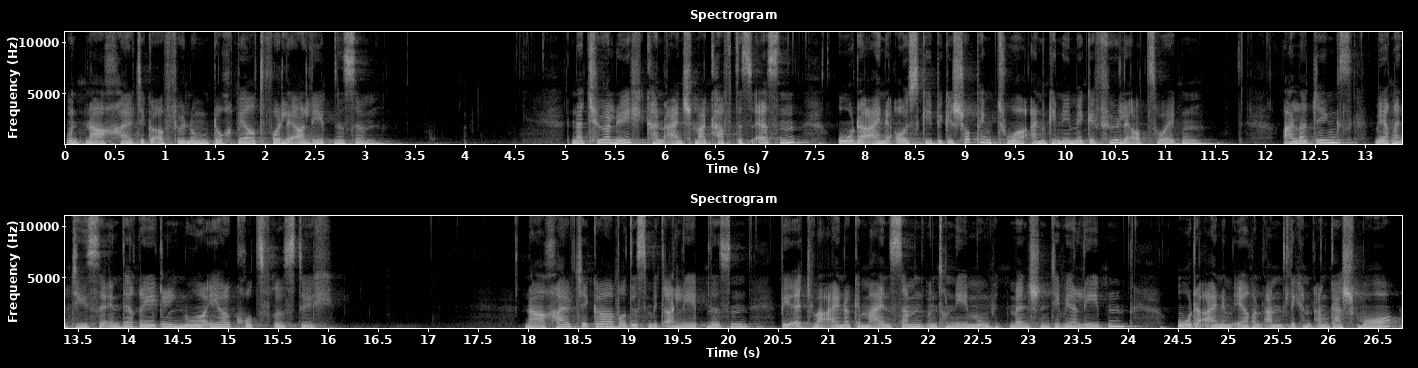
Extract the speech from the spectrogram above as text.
und nachhaltiger Erfüllung durch wertvolle Erlebnisse. Natürlich kann ein schmackhaftes Essen oder eine ausgiebige Shoppingtour angenehme Gefühle erzeugen. Allerdings wären diese in der Regel nur eher kurzfristig. Nachhaltiger wird es mit Erlebnissen wie etwa einer gemeinsamen Unternehmung mit Menschen, die wir lieben, oder einem ehrenamtlichen Engagement,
